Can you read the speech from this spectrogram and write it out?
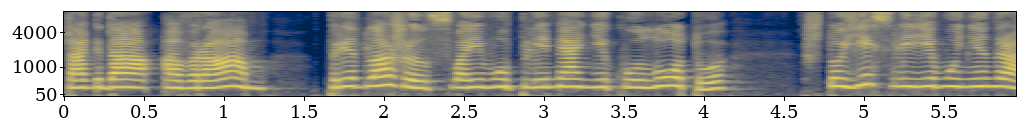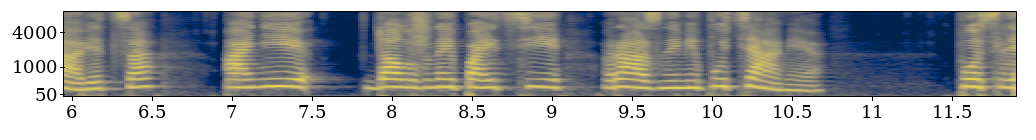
Тогда Авраам предложил своему племяннику Лоту, что если ему не нравится, они должны пойти разными путями. После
